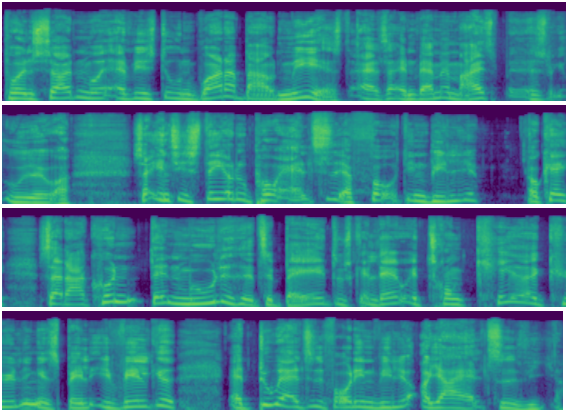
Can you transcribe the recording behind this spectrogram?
på en sådan måde, at hvis du er en what about me altså en hvad med mig udøver, så insisterer du på altid at få din vilje. Okay, så der er kun den mulighed tilbage. Du skal lave et trunkeret kyllingespil, i hvilket at du altid får din vilje, og jeg altid viger.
